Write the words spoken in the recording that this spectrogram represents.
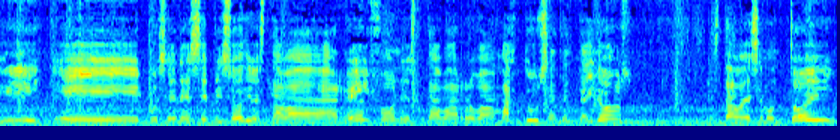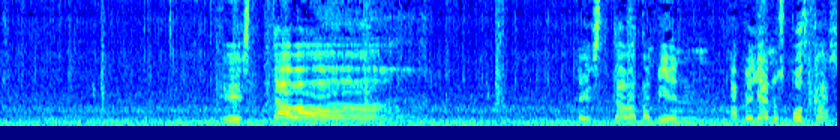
Y eh, pues en ese episodio estaba Relfon, estaba arroba Mactus72, estaba ese Montoy, estaba estaba también a Peleanos Podcast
